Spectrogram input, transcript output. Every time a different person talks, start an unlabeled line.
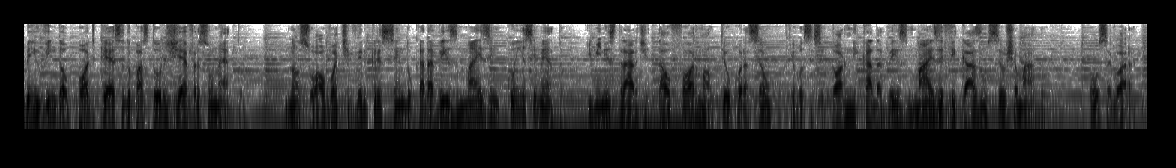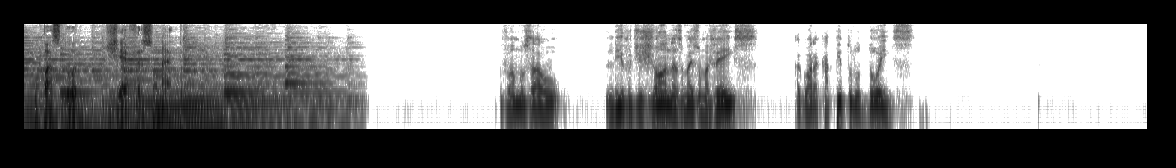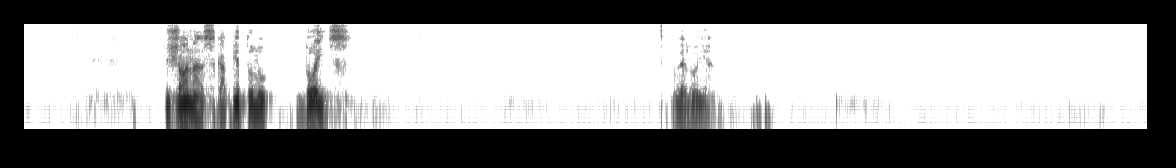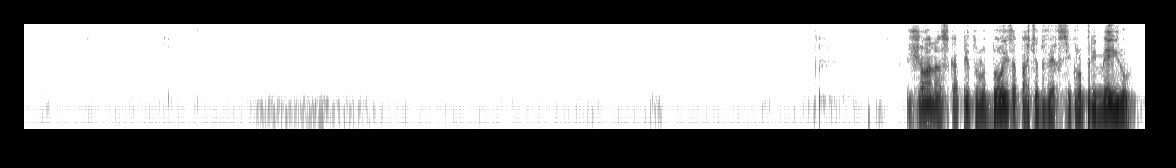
Bem-vindo ao podcast do pastor Jefferson Neto. Nosso alvo é te ver crescendo cada vez mais em conhecimento e ministrar de tal forma ao teu coração que você se torne cada vez mais eficaz no seu chamado. Ouça agora o pastor Jefferson Neto.
Vamos ao livro de Jonas mais uma vez, agora capítulo 2. Jonas, capítulo 2. Aleluia. Jonas, capítulo 2, a partir do versículo 1.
